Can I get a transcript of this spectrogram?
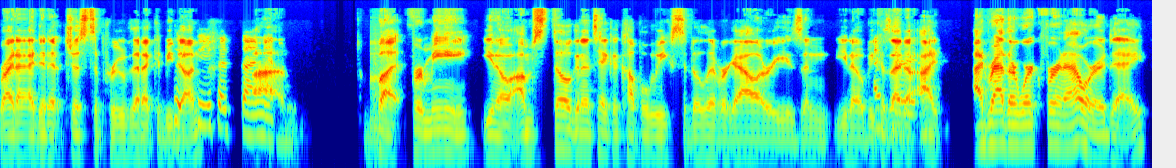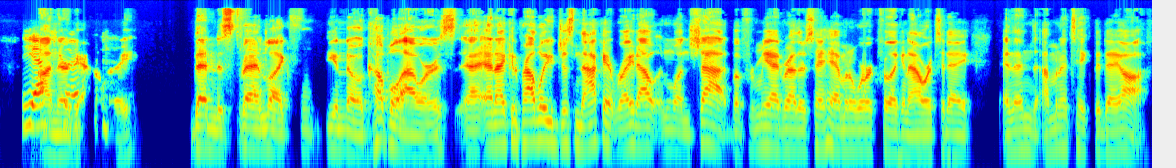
Right. I did it just to prove that it could be done. done um, but for me, you know, I'm still going to take a couple weeks to deliver galleries and, you know, because I, I, I'd rather work for an hour a day yeah, on their sure. gallery than to spend like, you know, a couple hours. And I could probably just knock it right out in one shot. But for me, I'd rather say, Hey, I'm going to work for like an hour today and then I'm going to take the day off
